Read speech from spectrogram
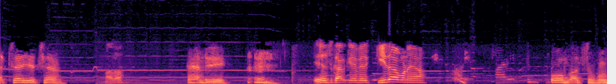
ਅੱਛਾ ਜੀ ਅੱਛਾ। ਮਤਲਬ ਹਾਂਜੀ। ਇਸ ਕਰਕੇ ਫਿਰ ਕਿਹਦਾ ਬਣਿਆ? ਉਹ ਬਸ ਹੁਣ।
